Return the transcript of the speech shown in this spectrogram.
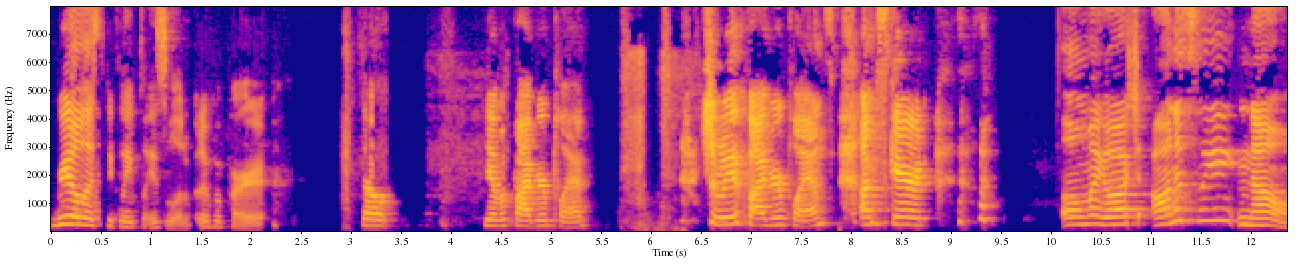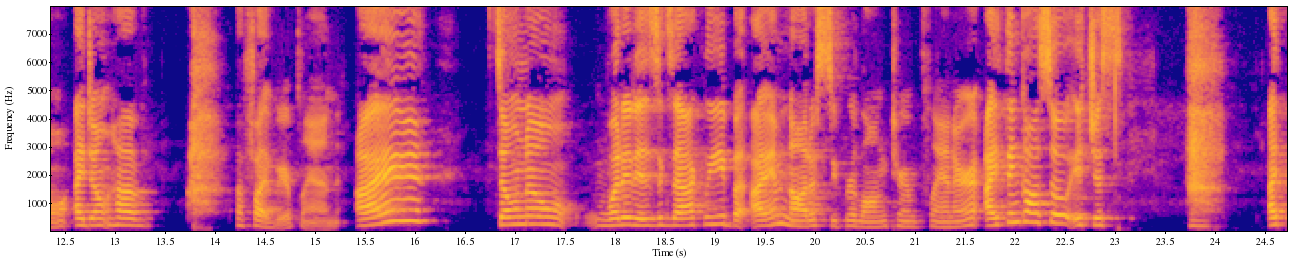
realistically plays a little bit of a part. So you have a five year plan. Should we have five year plans? I'm scared. Oh my gosh, honestly, no, I don't have a five year plan. I don't know what it is exactly, but I am not a super long term planner. I think also it just, I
